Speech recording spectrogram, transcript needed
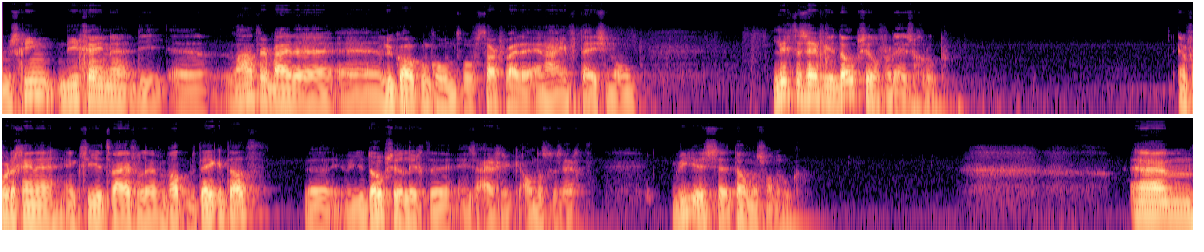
misschien diegene die later bij de eh Luc Open komt of straks bij de NH Invitational. Licht eens even je doopzeel voor deze groep. En voor degene, ik zie je twijfelen, wat betekent dat? Eh, je doopzeel lichten is eigenlijk anders gezegd. Wie is eh, Thomas van der Hoek? Ehm,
